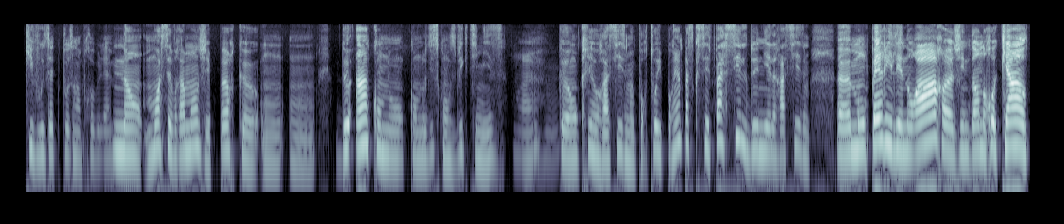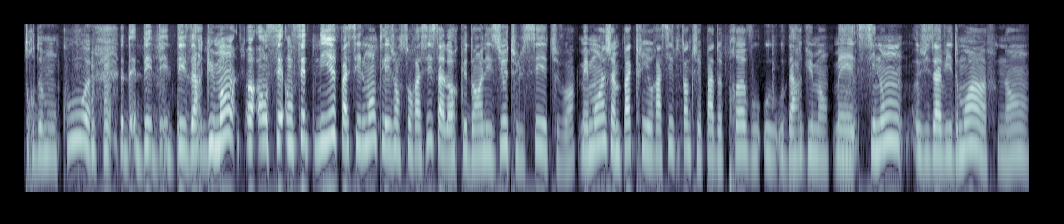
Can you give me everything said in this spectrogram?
qui vous êtes pose un problème? Non, moi, c'est vraiment, j'ai peur que, on, on- de un, qu'on nous, qu'on nous dise qu'on se victimise, Ouais. Mhm. qu'on crie au racisme pour tout et pour rien, parce que c'est facile de nier le racisme. Euh, mon père, il est noir, j'ai une dent de requin autour de mon cou, des, des- des arguments. On sait, on sait nier facilement que les gens sont racistes, alors que dans les yeux, tu le sais, tu vois. Mais moi, j'aime pas crier au racisme tant que j'ai pas de preuves ou, ou- ou d'arguments. Mais Ouais. sinon, vis-à-vis de moi, non.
